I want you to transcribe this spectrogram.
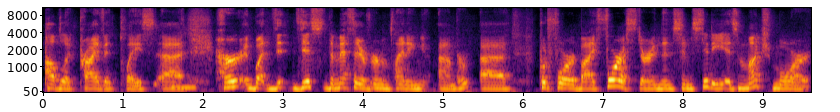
public private place. Uh, Her, but th- this the method of urban planning um, uh, put forward by Forrester and then SimCity is much more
